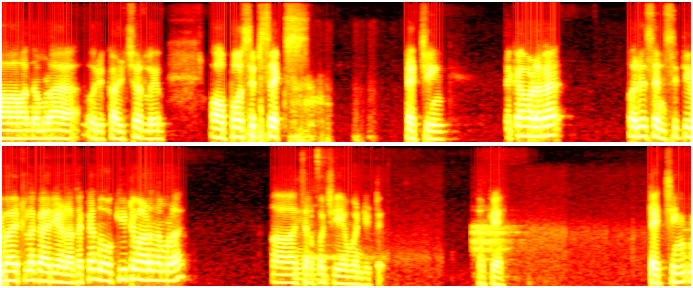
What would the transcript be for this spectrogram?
ആ, നമ്മളെ ഒരു കൾച്ചറിൽ ഓപ്പോസിറ്റ് സെക്സ് ടച്ചിങ് ഇതൊക്കെ വളരെ ഒരു സെൻസിറ്റീവ് ആയിട്ടുള്ള കാര്യമാണ്. അതൊക്കെ നോക്കിയിട്ട് വേണം നമ്മൾ ചിലപ്പോൾ ചെയ്യാൻ വേണ്ടിയിട്ട്. ഓക്കെ ടച്ചിങ്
